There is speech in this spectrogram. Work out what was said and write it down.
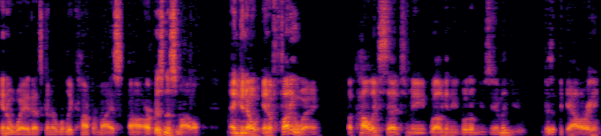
in a way that's going to really compromise uh, our business model. And, you know, in a funny way, a colleague said to me, well, you know, you go to a museum and you visit the gallery and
